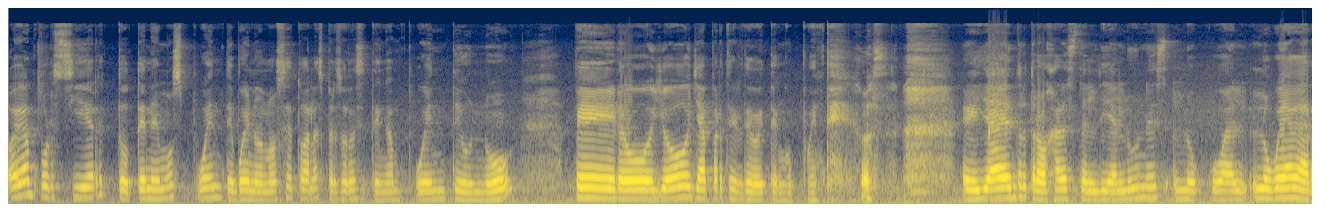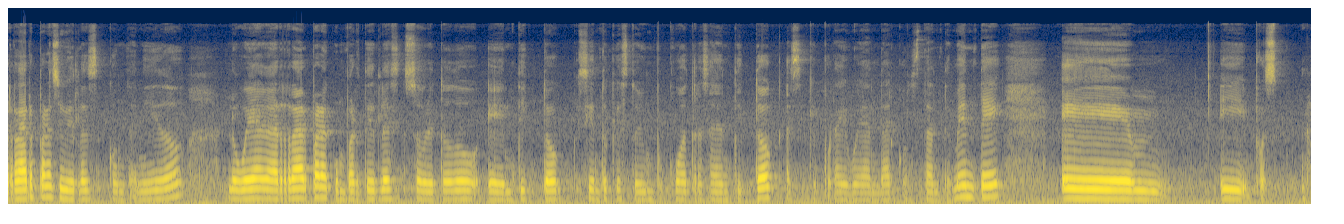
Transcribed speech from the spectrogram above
Oigan, por cierto, tenemos puente. Bueno, no sé todas las personas si tengan puente o no, pero yo ya a partir de hoy tengo puente. Eh, ya entro a trabajar hasta el día lunes, lo cual lo voy a agarrar para subirles contenido, lo voy a agarrar para compartirles sobre todo en TikTok. Siento que estoy un poco atrasada en TikTok, así que por ahí voy a andar constantemente. Em, y pues no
